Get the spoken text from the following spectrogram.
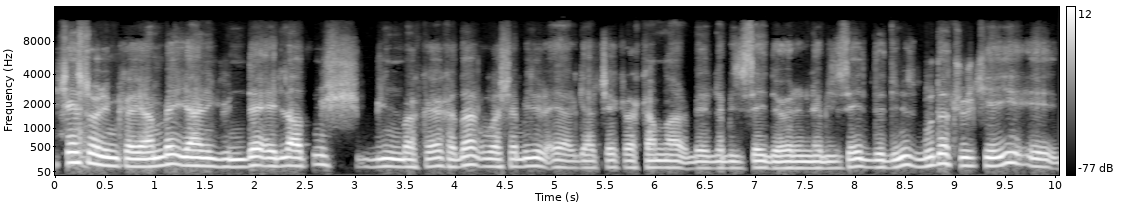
bir şey söyleyeyim Kayan Bey. Yani günde 50-60 bin vakaya kadar ulaşabilir eğer gerçek rakamlar verilebilseydi, öğrenilebilseydi dediniz. Bu da Türkiye'yi e,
